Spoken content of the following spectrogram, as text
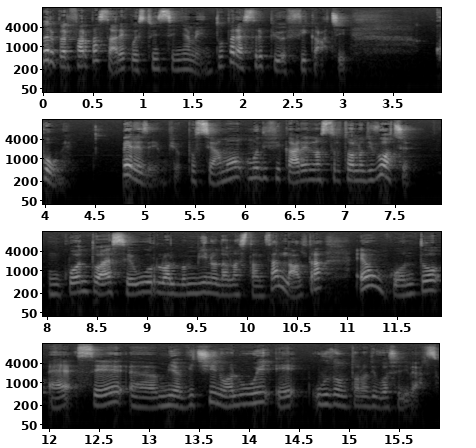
per, per far passare questo insegnamento, per essere più efficaci. Come? Per esempio, possiamo modificare il nostro tono di voce. Un conto è se urlo al bambino da una stanza all'altra e un conto è se eh, mi avvicino a lui e uso un tono di voce diverso.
